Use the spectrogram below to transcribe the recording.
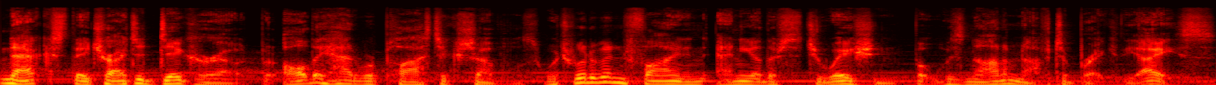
Next, they tried to dig her out, but all they had were plastic shovels, which would have been fine in any other situation, but was not enough to break the ice.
